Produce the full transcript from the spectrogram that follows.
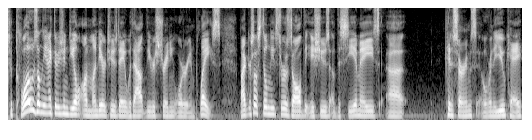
to close on the Activision deal on Monday or Tuesday without the restraining order in place. Microsoft still needs to resolve the issues of the CMA's uh, concerns over in the UK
